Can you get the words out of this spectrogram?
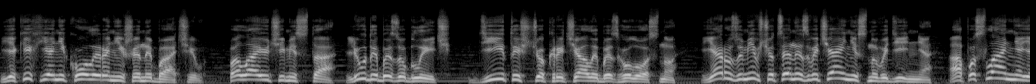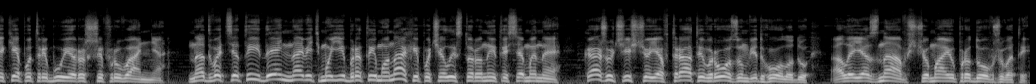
яких я ніколи раніше не бачив. Палаючі міста, люди без облич, діти, що кричали безголосно. Я розумів, що це не звичайні сновидіння, а послання, яке потребує розшифрування. На двадцятий день навіть мої брати-монахи почали сторонитися мене, кажучи, що я втратив розум від голоду, але я знав, що маю продовжувати.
